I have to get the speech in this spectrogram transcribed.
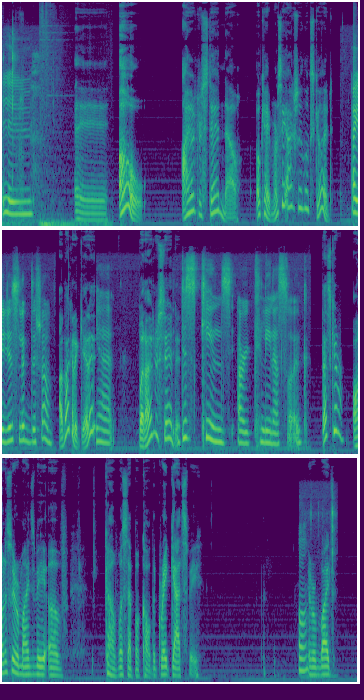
Hello. Uh, oh, I understand now. Okay, Mercy actually looks good. Oh, you just looked the shop. I'm not gonna get it, Yeah, but I understand it. these skins are clean as fuck. That skin honestly reminds me of, God, what's that book called? The Great Gatsby. Oh, It reminds.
